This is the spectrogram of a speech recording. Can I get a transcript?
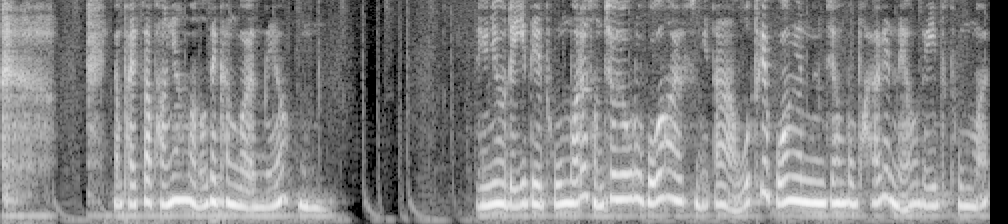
그냥 발사 방향만 어색한 거였네요. 음. 유니온 레이드의 도움말을 전체적으로 보강하였습니다. 어떻게 보강했는지 한번 봐야겠네요. 레이드 도움말.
